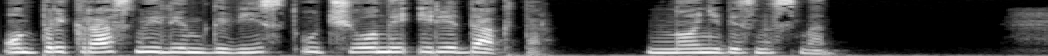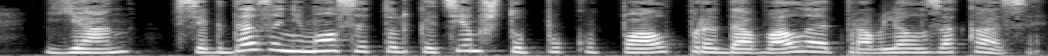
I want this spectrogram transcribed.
Он прекрасный лингвист, ученый и редактор, но не бизнесмен. Ян всегда занимался только тем, что покупал, продавал и отправлял заказы.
